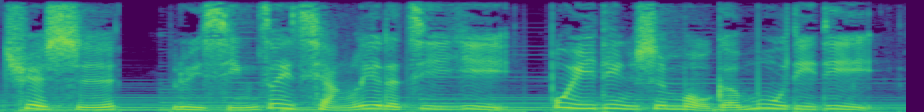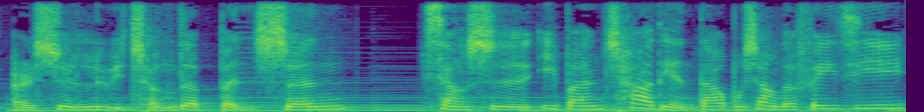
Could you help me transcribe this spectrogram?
确实，旅行最强烈的记忆不一定是某个目的地，而是旅程的本身，像是一班差点搭不上的飞机，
